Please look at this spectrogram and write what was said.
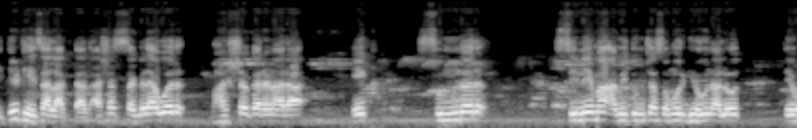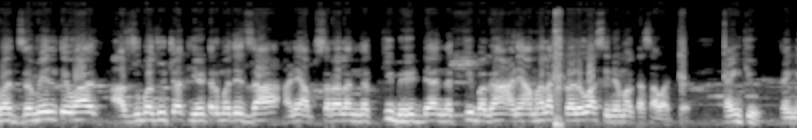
किती ठेचा लागतात अशा सगळ्यावर भाष्य करणारा एक सुंदर सिनेमा आम्ही तुमच्यासमोर घेऊन आलो. तेव्हा जमेल तेव्हा आजूबाजूच्या थिएटरमध्ये जा आणि अप्सराला नक्की भेट द्या नक्की बघा आणि आम्हाला कळवा सिनेमा कसा वाटतोय. थँक्यू थँक्यू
